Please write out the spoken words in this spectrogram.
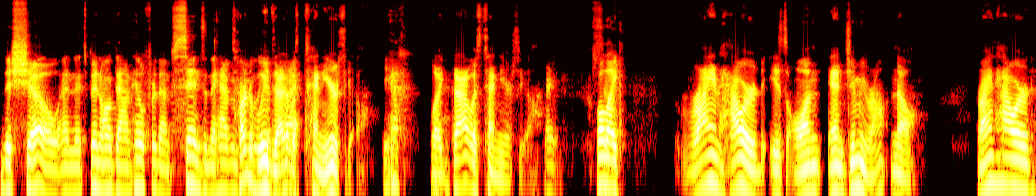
the show, and it's been all downhill for them since, and they haven't. It's hard to believe that it was 10 years ago. yeah, Like, that was 10 years ago. right. Well, So- like Ryan Howard is on, and Jimmy Ron. No, Ryan Howard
